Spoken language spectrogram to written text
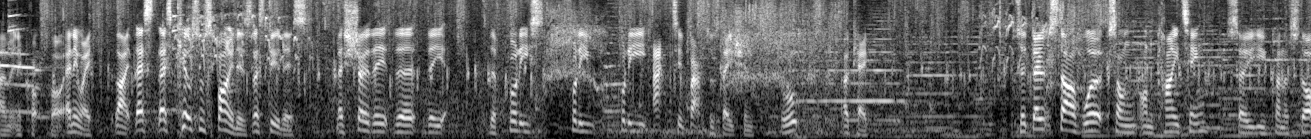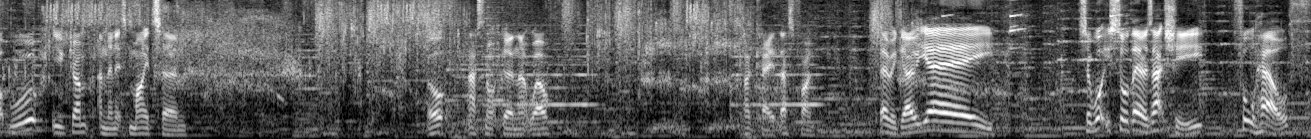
um, in a crock pot. Anyway, like let's let's kill some spiders. Let's do this. Let's show the the the, the fully fully fully active battle station. Okay. So don't starve works on on kiting. So you kind of stop. Whoop, you jump, and then it's my turn. Oh, that's not going that well. Okay, that's fine. There we go. Yay! So what you saw there is actually full health.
